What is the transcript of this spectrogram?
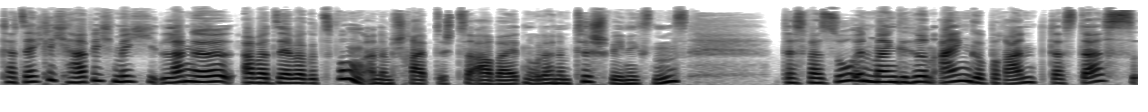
Tatsächlich habe ich mich lange aber selber gezwungen, an einem Schreibtisch zu arbeiten oder an einem Tisch wenigstens. Das war so in mein Gehirn eingebrannt, dass das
